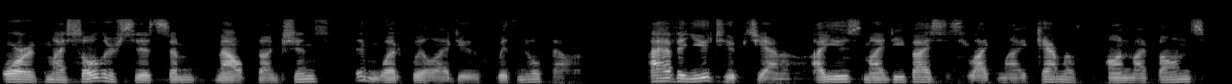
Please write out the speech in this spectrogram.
Or if my solar system malfunctions, then what will I do with no power? I have a YouTube channel. I use my devices like my camera on my phones,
